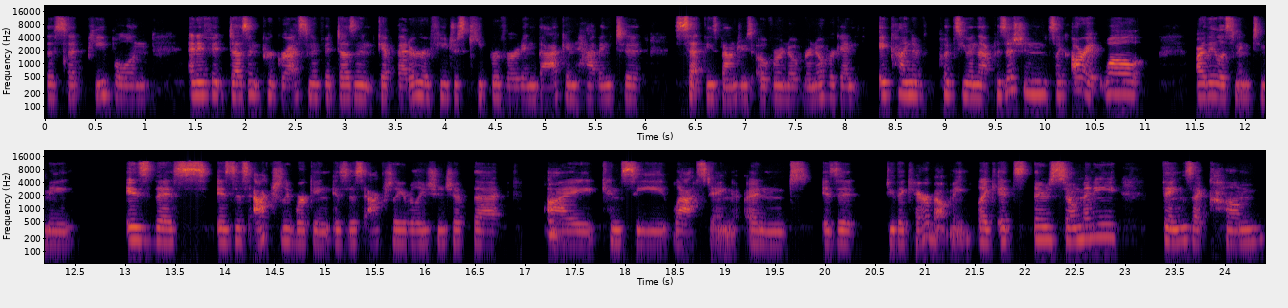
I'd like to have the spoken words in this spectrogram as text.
the said people and and if it doesn't progress and if it doesn't get better, if you just keep reverting back and having to set these boundaries over and over and over again, it kind of puts you in that position. It's like, all right, well, are they listening to me? Is this is this actually working? Is this actually a relationship that mm-hmm. I can see lasting? And is it do they care about me? Like it's there's so many things that come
